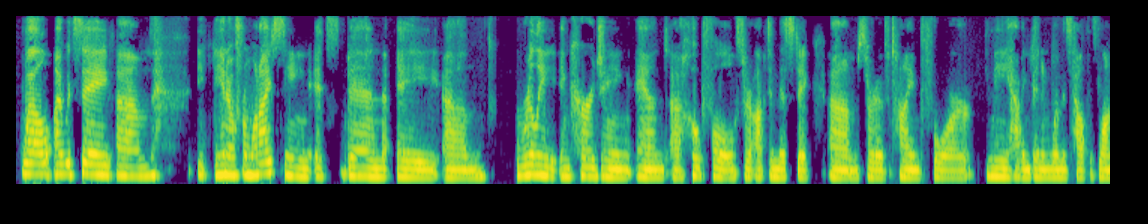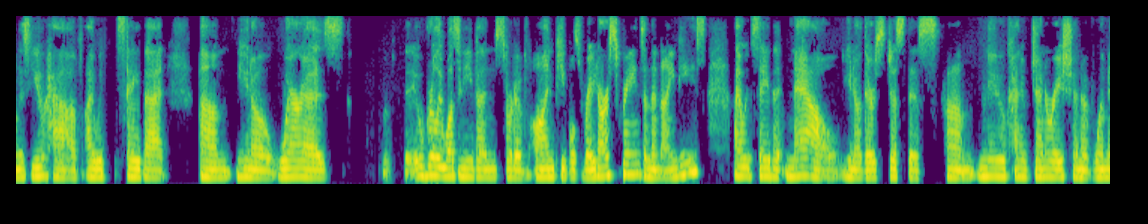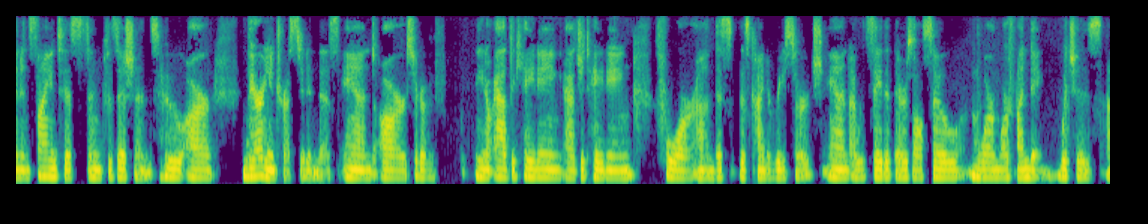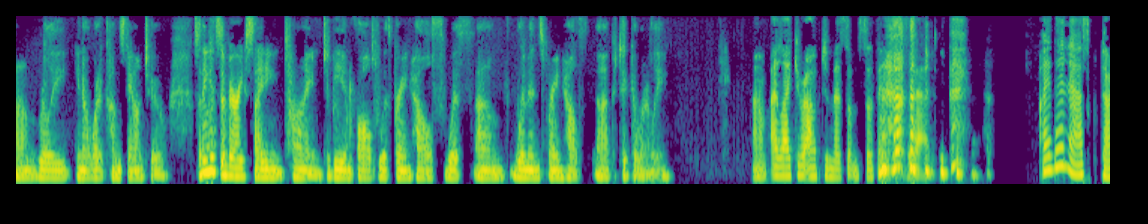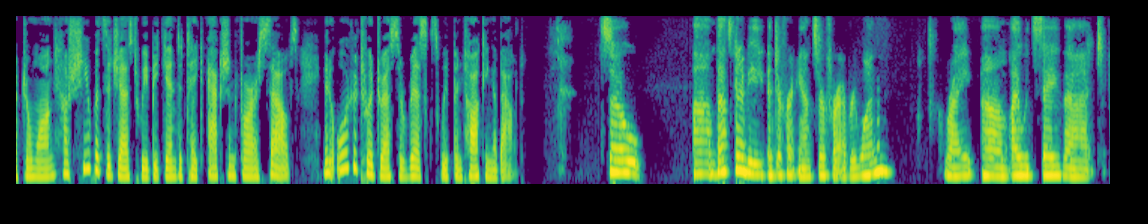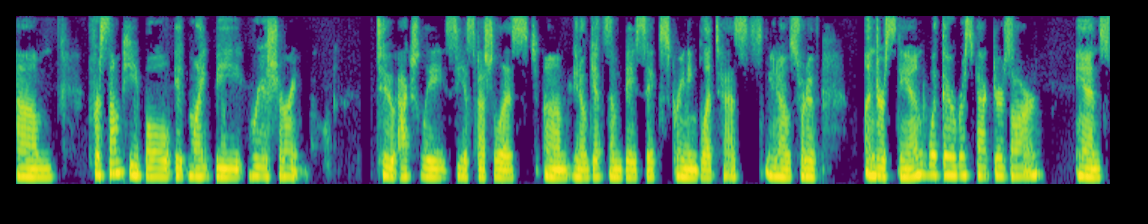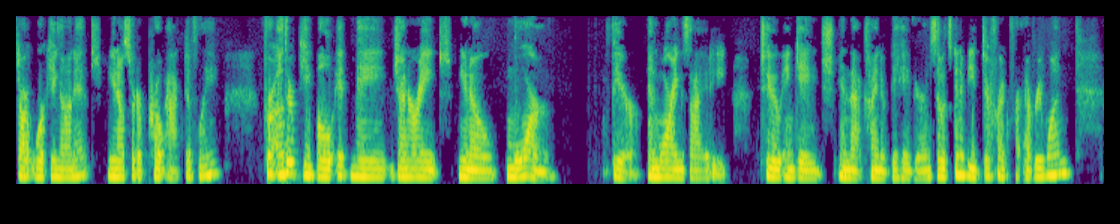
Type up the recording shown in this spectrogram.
Well, I would say. Um, you know, from what I've seen, it's been a um, really encouraging and uh, hopeful, sort of optimistic um, sort of time for me, having been in women's health as long as you have. I would say that, um, you know, whereas it really wasn't even sort of on people's radar screens in the 90s. I would say that now, you know, there's just this um, new kind of generation of women and scientists and physicians who are very interested in this and are sort of you know advocating agitating for um, this this kind of research. And i would say that there's also more and more funding which is um, really you know what it comes down to. So i think it's a very exciting time to be involved with brain health with um, women's brain health uh, particularly. Um, i like your optimism so thank you for that I then asked Dr. Wong how she would suggest we begin to take action for ourselves in order to address the risks we've been talking about. So um, that's going to be a different answer for everyone. right? Um, I would say that um, for some people, it might be reassuring to actually see a specialist, um, you know, get some basic screening blood tests, you know, sort of understand what their risk factors are and start working on it, you know, sort of proactively. For other people, it may generate, you know, more fear and more anxiety to engage in that kind of behavior. And so it's going to be different for everyone.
